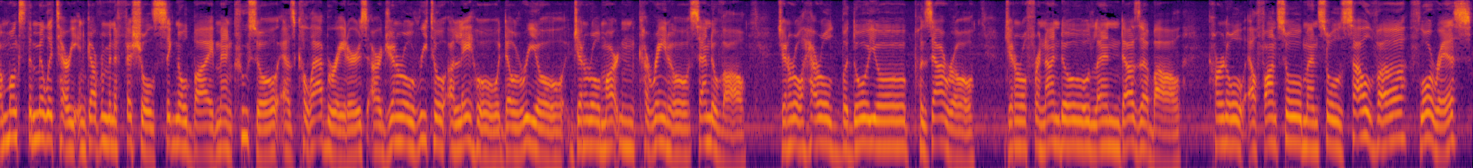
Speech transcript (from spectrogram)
Amongst the military and government officials signaled by Mancuso as collaborators are General Rito Alejo del Rio, General Martin Carreno Sandoval, General Harold Bedoya Pizarro, General Fernando Landazabal, Colonel Alfonso Mansol Salva Flores,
